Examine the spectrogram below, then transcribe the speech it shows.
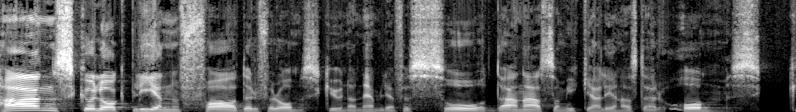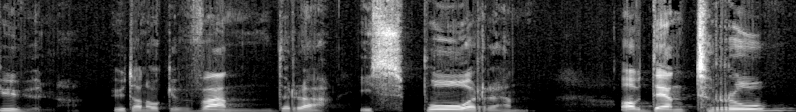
Han skulle och bli en fader för omskurna, nämligen för sådana som icke allenast är omskurna, utan och vandra i spåren av den tro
